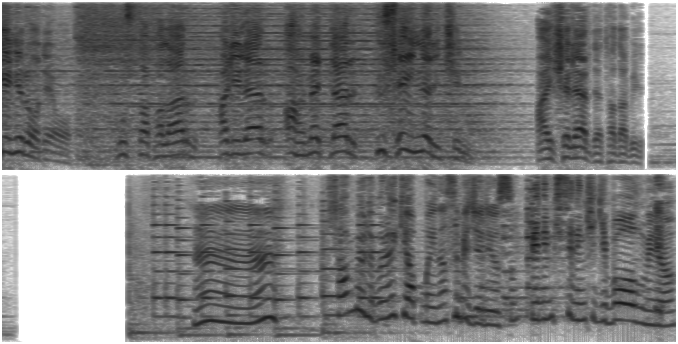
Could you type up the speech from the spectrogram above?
Yeni rodeo. Mustafa'lar, Ali'ler, Ahmetler, Hüseyinler için. Ayşeler de tadabilir. Hmm. Sen böyle börek yapmayı nasıl beceriyorsun? Benimki seninki gibi olmuyor.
